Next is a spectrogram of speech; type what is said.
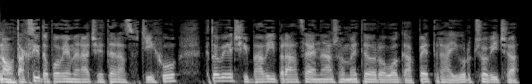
No, tak si to povieme radšej teraz v tichu. Kto vie, či baví práca aj nášho meteorologa Petra Jurčoviča.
